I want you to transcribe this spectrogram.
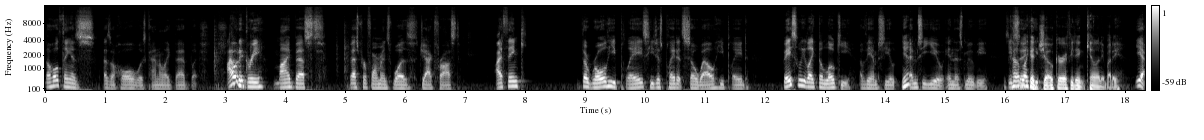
the whole thing as as a whole was kind of like that, but I would agree. My best best performance was Jack Frost. I think the role he plays, he just played it so well. He played basically like the Loki of the MCU Yeah. MCU in this movie. He's, He's kind of a- like a he- Joker if he didn't kill anybody. Yeah,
